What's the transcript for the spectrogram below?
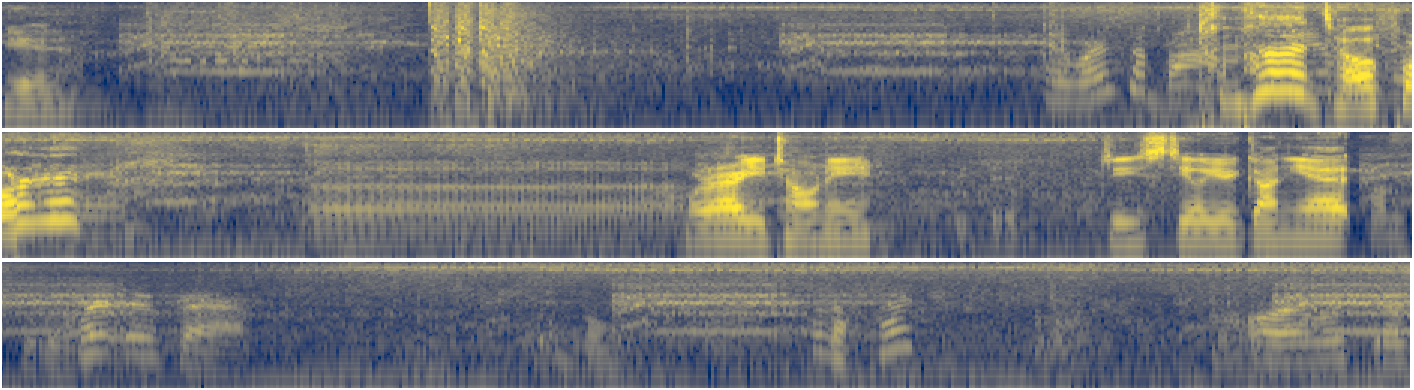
Yeah. Hey, where's the box? Come on, teleporter. Uh, Where are you, Tony? we did? Did you steal your gun yet? Probably still got- Where is that? No. What the heck? Oh, I wish there's...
